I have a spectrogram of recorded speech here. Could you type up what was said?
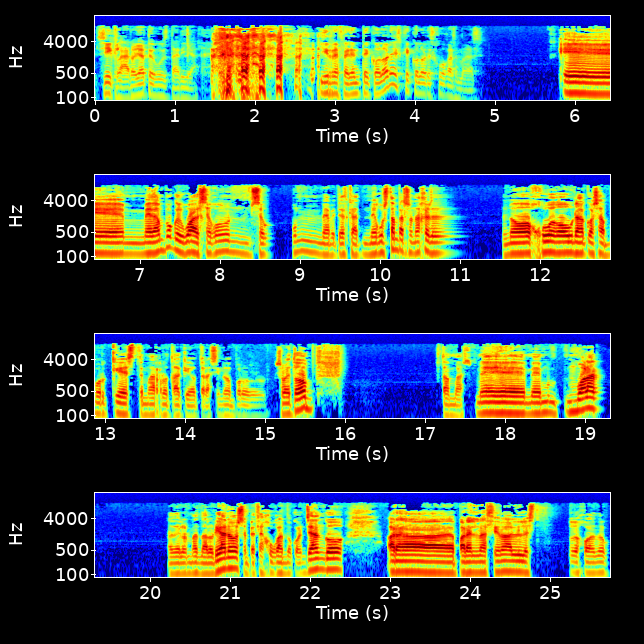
Sí, claro, ya te gustaría. ¿Y referente colores? ¿Qué colores juegas más? Eh, me da un poco igual, según, según me apetezca. Me gustan personajes. No juego una cosa porque esté más rota que otra, sino por. Sobre todo. Están más. Me, me molan de los Mandalorianos. Empecé jugando con Django. Ahora para el Nacional estuve jugando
